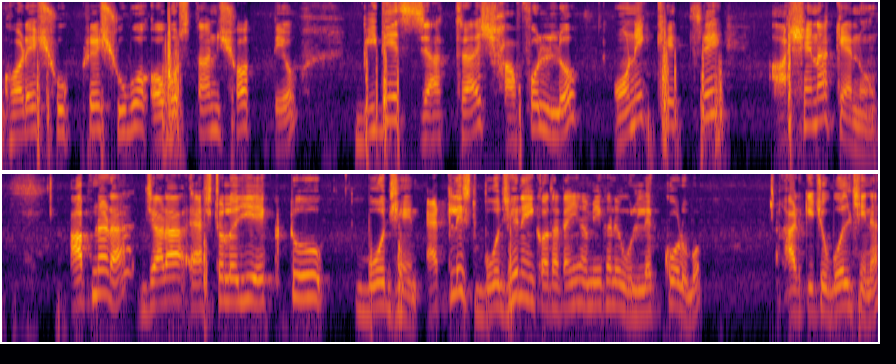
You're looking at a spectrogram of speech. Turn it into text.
ঘরে শুক্রের শুভ অবস্থান সত্ত্বেও বিদেশ যাত্রায় সাফল্য অনেক ক্ষেত্রে আসে না কেন? আপনারা যারা অ্যাস্ট্রোলজি একটু বোঝেন অ্যাটলিস্ট বোঝেন এই কথাটাই আমি এখানে উল্লেখ করব। আর কিছু বলছি না।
